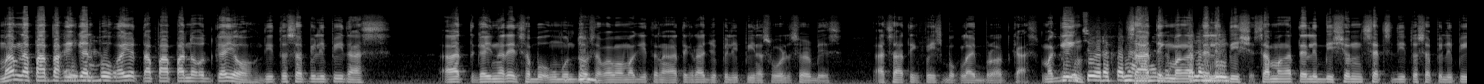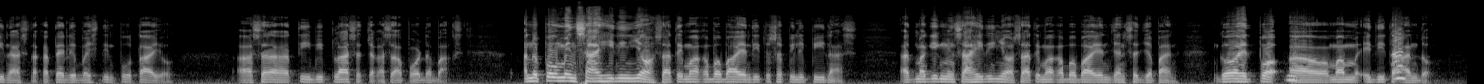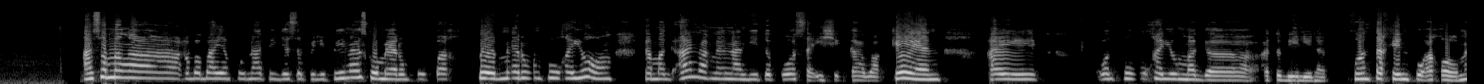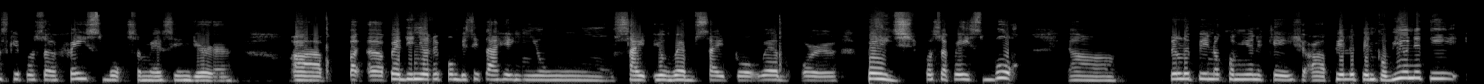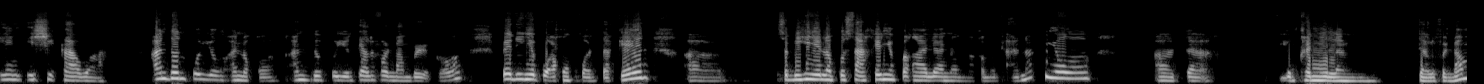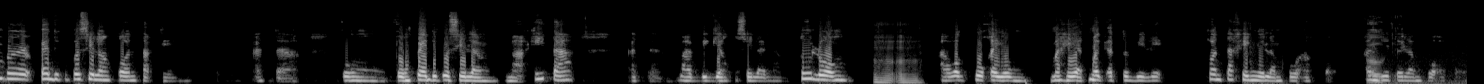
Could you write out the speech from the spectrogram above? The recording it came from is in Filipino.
Ma'am, napapakinggan po kayo at napapanood kayo dito sa Pilipinas at gayon na rin sa buong mundo Mm-hmm. sa pamamagitan ng ating Radyo Pilipinas World Service at sa ating Facebook live broadcast. Maging sa ating mga television sa mga television sets dito sa Pilipinas, naka-televise din po tayo ah, sa TV Plus at saka sa Aporda Box. Ano pong mensahe ninyo sa ating mga kababayan dito sa Pilipinas at maging mensahe ninyo sa ating mga kababayan dyan sa Japan? Go ahead po, ah, Ma'am Edita Ah. Ando. Ah, sa mga kababayan po natin dyan sa Pilipinas, kung meron po pa, meron po kayong kamag-anak na nandito po sa Ishikawa, Ken, ay wag po kayong mag-atubili na. Kontakin po ako, maski po sa Facebook, sa Messenger. Ah, pa- ah, pwede nyo rin pong bisitahin yung site, yung website ko, web or page po sa Facebook. Um, Filipino Communication, ah, Philippine Community in Ishikawa andun po yung ano ko, andun po yung telephone number ko. Pwede niyo po akong kontakin. Ah, sabihin niyo lang po sa akin yung pangalan ng mga kamag-anak niyo at ah, yung kanilang telephone number. Pwede ko po silang kontakin. At ah, kung, kung pwede ko silang makita at ah, mabigyan ko sila ng tulong, Mhm, mhm. ah, wag po kayong mahiyat mag-atubili. Kontakin niyo lang po ako. Andito Okay. lang po ako.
